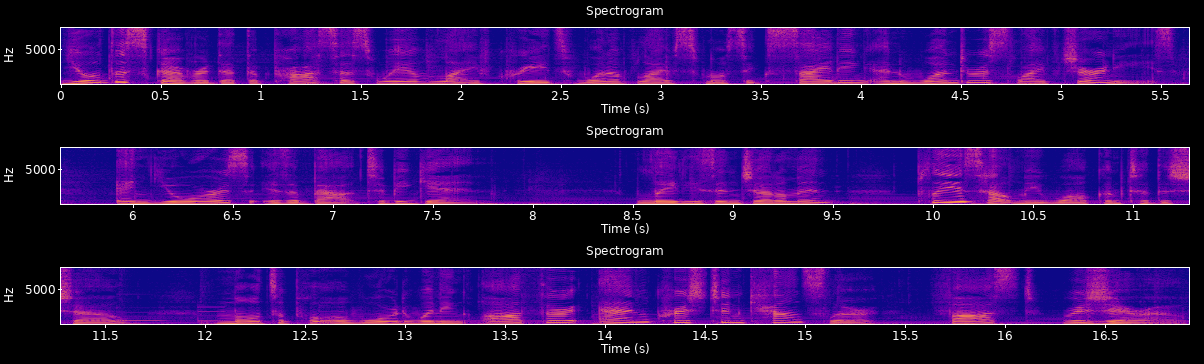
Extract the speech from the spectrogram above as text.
you'll discover that the process way of life creates one of life's most exciting and wondrous life journeys, and yours is about to begin. Ladies and gentlemen, Please help me welcome to the show multiple award winning author and Christian counselor, Faust Ruggiero.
